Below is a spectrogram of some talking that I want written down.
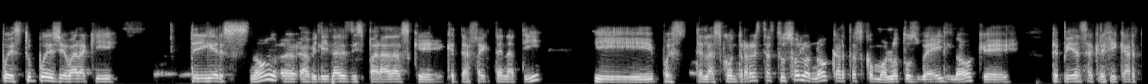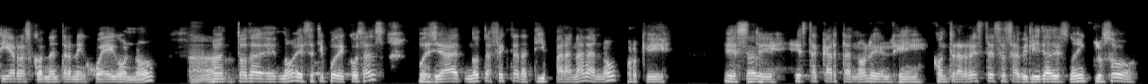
pues tú puedes llevar aquí triggers, ¿no? Eh, habilidades disparadas que, te afecten a ti y pues te las contrarrestas tú solo, ¿no? Cartas como Lotus Veil, ¿no? Que te piden sacrificar tierras cuando entran en juego, ¿no? Ah. Ah, toda, ¿no? Ese tipo de cosas, pues ya no te afectan a ti para nada, ¿no? Porque este, esta carta, ¿no? Le, contrarresta esas habilidades, ¿no? Incluso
